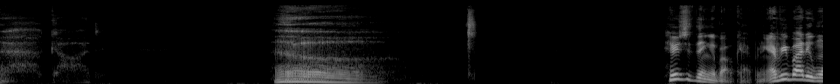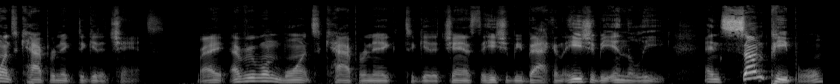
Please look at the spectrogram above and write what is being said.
Oh, God. Oh. Here's the thing about Kaepernick. Everybody wants Kaepernick to get a chance right? Everyone wants Kaepernick to get a chance that he should be back and he should be in the league. And some people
